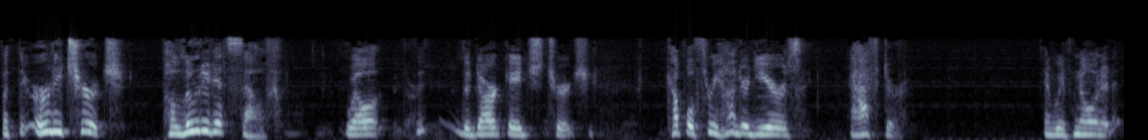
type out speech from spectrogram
But the early church polluted itself. Well, the, the Dark Age church a couple, three hundred years after. And we've known it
